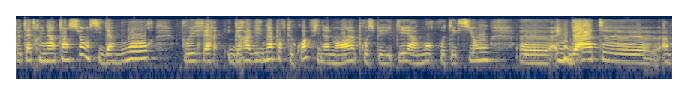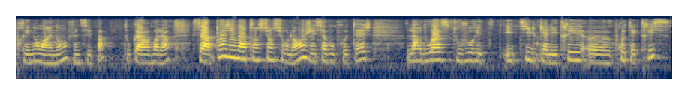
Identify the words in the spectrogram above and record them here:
peut-être une intention d'amour. Vous pouvez faire graver n'importe quoi finalement, hein, prospérité, amour, protection, euh, une date, euh, un prénom, un nom, je ne sais pas. En tout cas, voilà, ça pose une intention sur l'ange et ça vous protège. L'ardoise, toujours est-il qu'elle est très euh, protectrice.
